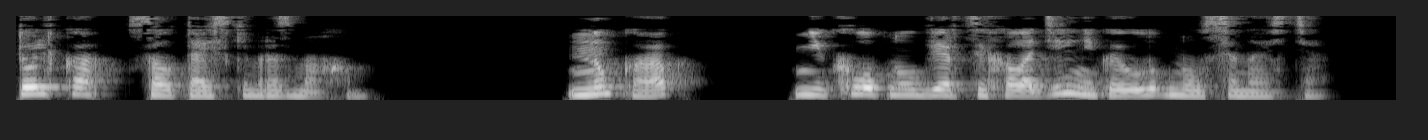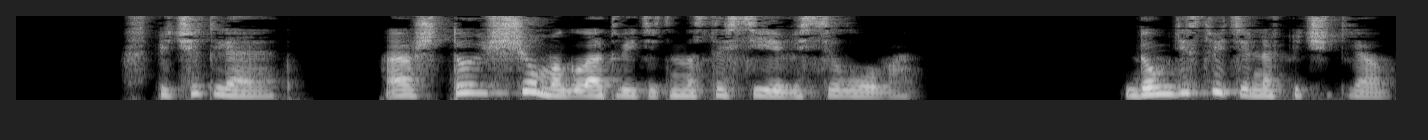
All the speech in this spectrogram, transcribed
только с алтайским размахом. «Ну как?» Ник хлопнул дверцей холодильника и улыбнулся Настя. «Впечатляет. А что еще могла ответить Анастасия Веселова?» Дом действительно впечатлял.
